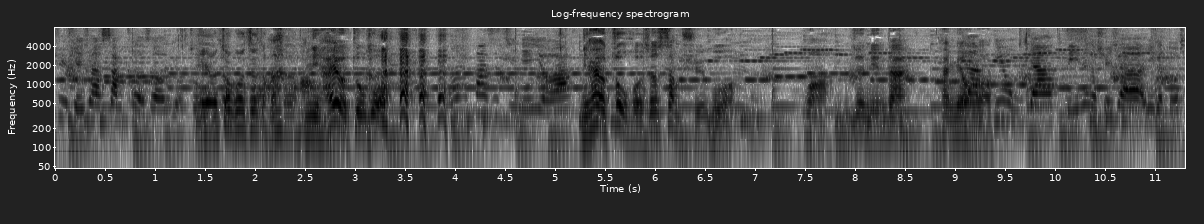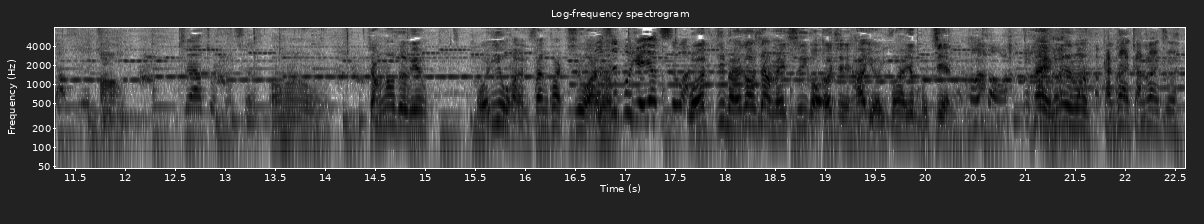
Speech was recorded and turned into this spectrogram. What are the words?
去学校上课的时候有做，也有做过这种车哈。你还有做过？八十几年有啊。你还有坐火车上学过？哇，你这个年代太妙了啊因为我们家离那个学校要一个多小时的距哦离，所以要坐火车。哦。讲到这边，我一碗饭快吃完了，不知不觉就吃完了，我的鸡排到现在没吃一口，而且它有一块又不见了。偷走了。哎，那什么，赶快赶快吃，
